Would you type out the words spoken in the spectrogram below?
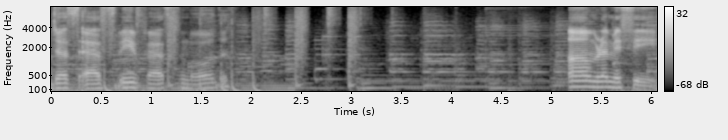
Just as fast mode. Um let me see.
